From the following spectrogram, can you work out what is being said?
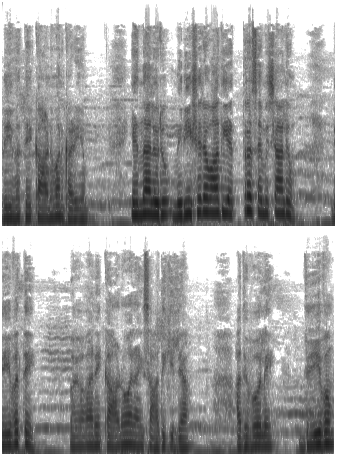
ദൈവത്തെ കാണുവാൻ കഴിയും. എന്നാൽ ഒരു നിരീശ്വരവാദി എത്ര ശ്രമിച്ചാലും ദൈവത്തെ ഭഗവാനെ കാണുവാനായി സാധിക്കില്ല. അതുപോലെ ദൈവം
